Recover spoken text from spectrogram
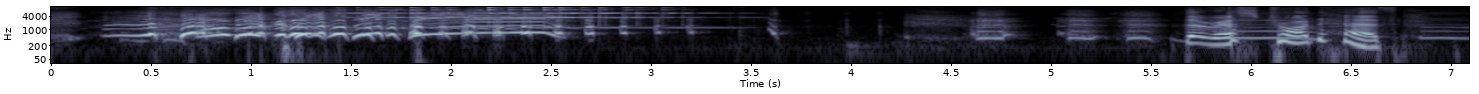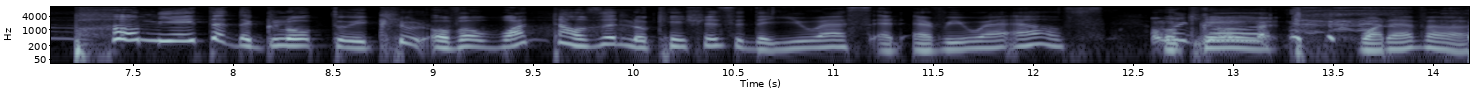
the restaurant has permeated the globe to include over 1,000 locations in the US and everywhere else. Oh my okay, God. whatever.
